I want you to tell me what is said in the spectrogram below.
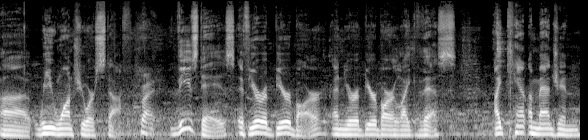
uh, we want your stuff." Right. These days, if you're a beer bar and you're a beer bar like this, I can't imagine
